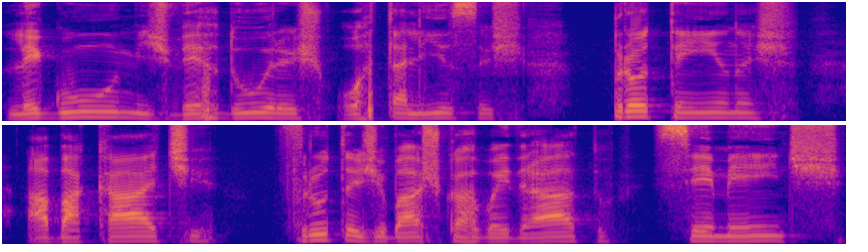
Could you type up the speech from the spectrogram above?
Legumes, verduras, hortaliças, proteínas, abacate, frutas de baixo carboidrato, sementes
